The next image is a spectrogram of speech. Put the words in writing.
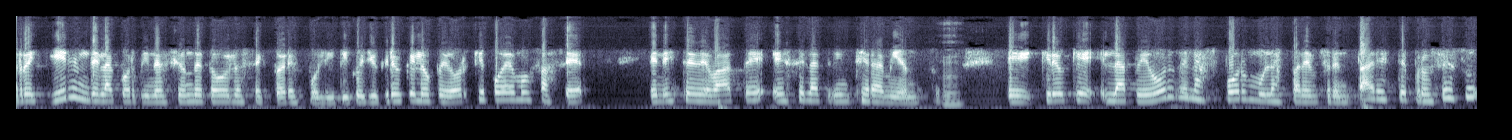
requieren de la coordinación de todos los sectores políticos. Yo creo que lo peor que podemos hacer en este debate es el atrincheramiento. Mm. Eh, creo que la peor de las fórmulas para enfrentar este proceso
